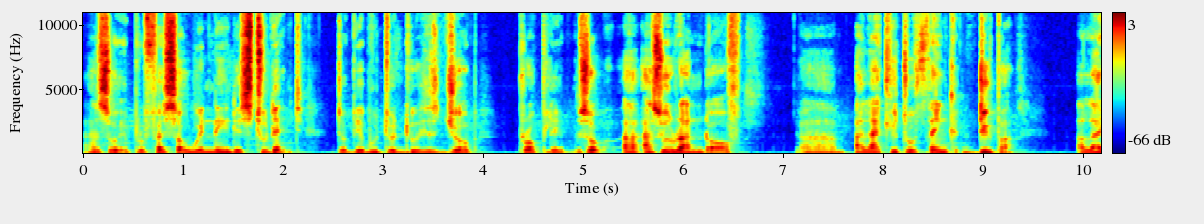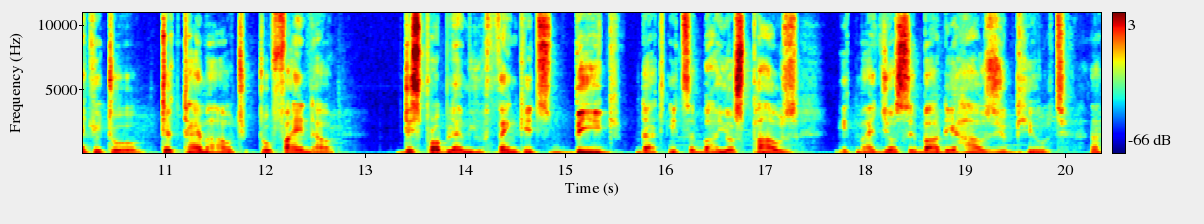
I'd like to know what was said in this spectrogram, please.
And so a professor will need a student to be able to do his job properly. So uh, as we round off, um, I like you to think deeper. I like you to take time out to find out this problem you think it's big, that it's about your spouse. It might just be about the house you built.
